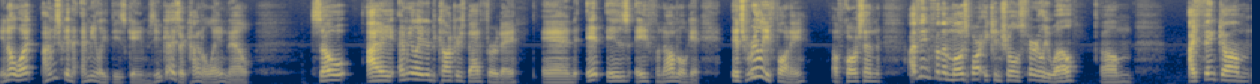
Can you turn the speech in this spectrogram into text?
you know what? I'm just gonna emulate these games. You guys are kind of lame now. So I emulated Conker's Bad Fur Day, and it is a phenomenal game. It's really funny, of course, and I think for the most part it controls fairly well. Um, I think um,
